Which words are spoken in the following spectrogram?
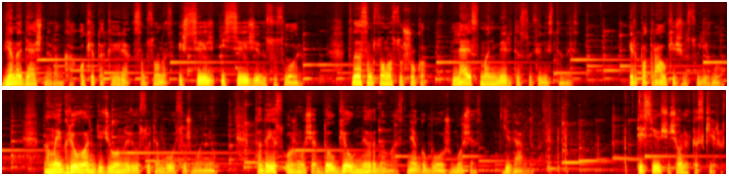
Viena dešinė ranka, o kita kairė Samsonas įsirėžė visų svorių. Tada Samsonas sušuko, leis man mirti su filistinais. Ir patraukė iš visų jėgų. Namai griuvo ant didžiųjų ir visų ten buvusių žmonių. Tada jis užmušė daugiau mirdamas, negu buvo užmušęs gyvendamas. Teisėjų 16 skyrius.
